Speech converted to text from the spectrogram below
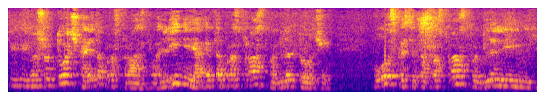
Потому что точка – это пространство, линия – это пространство для точек, плоскость – это пространство для линий,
